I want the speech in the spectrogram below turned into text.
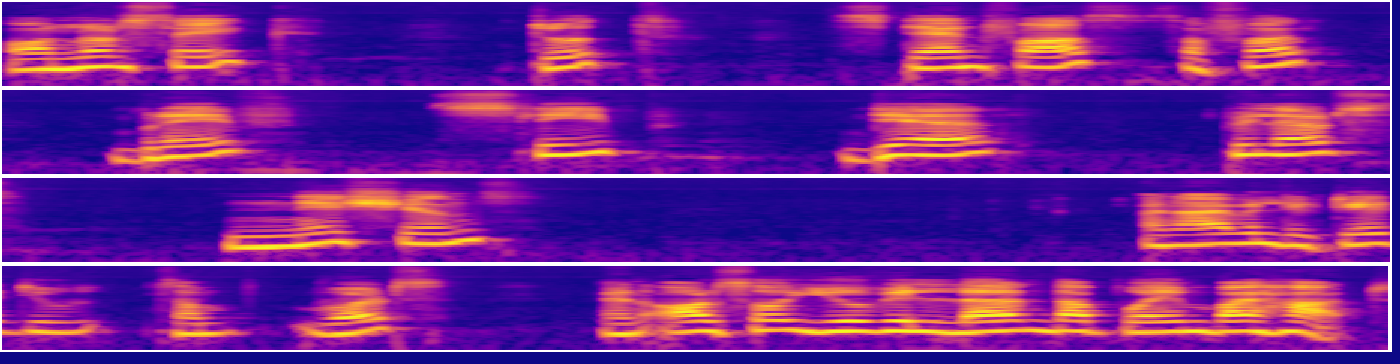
honor's sake truth stand fast suffer brave sleep dare pillars nations and I will dictate you some words and also you will learn the poem by heart.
